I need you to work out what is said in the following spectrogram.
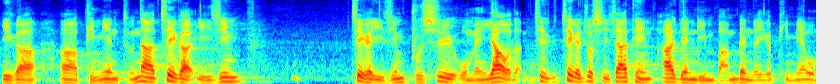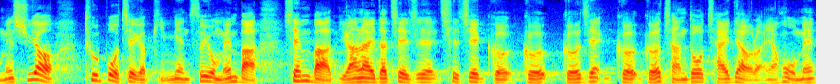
一个呃平面图。那这个已经。这个已经不是我们要的，这这个就是家庭二点零版本的一个平面，我们需要突破这个平面，所以我们把先把原来的这些这些隔隔隔间隔隔墙都拆掉了，然后我们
